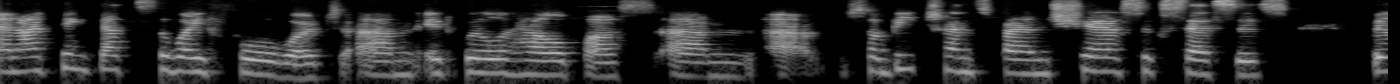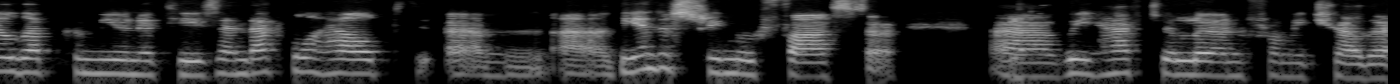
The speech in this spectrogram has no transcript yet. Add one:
and I think that's the way forward. Um, it will help us. Um, uh, so be transparent, share successes, build up communities, and that will help um, uh, the industry move faster. Uh, yeah. We have to learn from each other,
